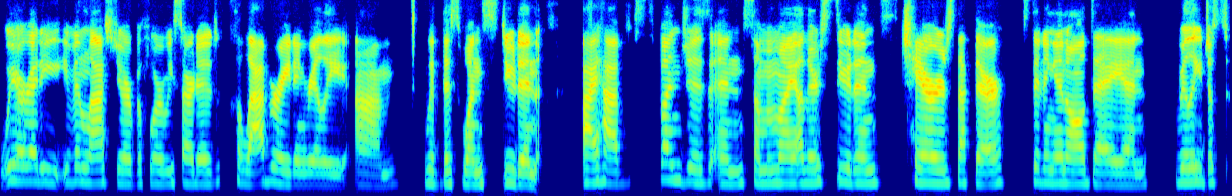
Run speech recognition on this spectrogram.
we already even last year before we started collaborating really um, with this one student, I have sponges and some of my other students chairs that they're sitting in all day and really just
